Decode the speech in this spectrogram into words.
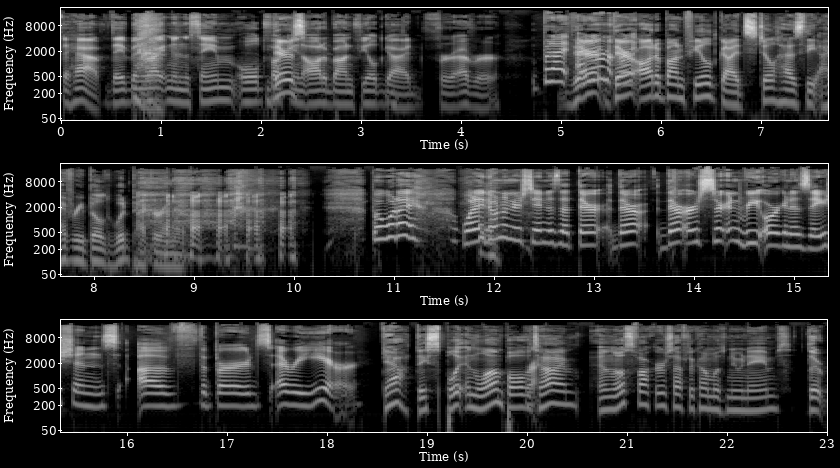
They have. They've been writing in the same old fucking There's- Audubon field guide forever. but I, I Their don't. their I, Audubon field guide still has the ivory-billed woodpecker in it. but what I what I don't understand is that there there there are certain reorganizations of the birds every year. Yeah, they split and lump all the Right. time, and those fuckers have to come with new names. They're,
